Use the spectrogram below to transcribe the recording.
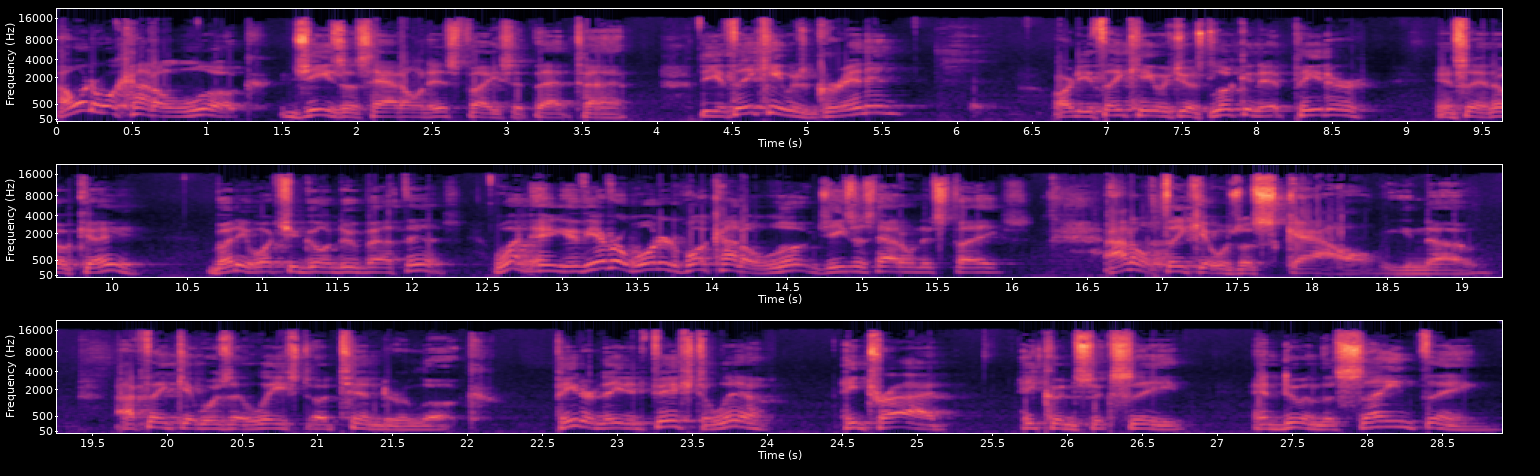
I wonder what kind of look Jesus had on his face at that time. Do you think he was grinning? Or do you think he was just looking at Peter and saying, okay, buddy, what you going to do about this? What, have you ever wondered what kind of look Jesus had on his face? I don't think it was a scowl, you know. I think it was at least a tender look. Peter needed fish to live. He tried. He couldn't succeed. And doing the same thing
